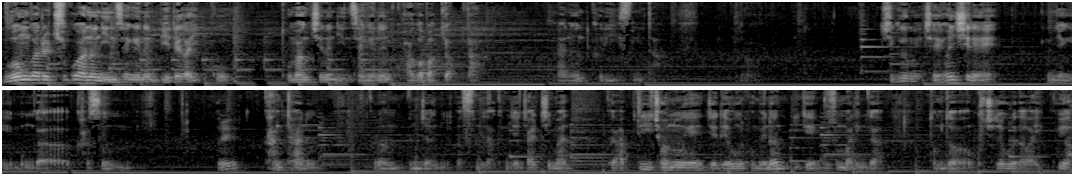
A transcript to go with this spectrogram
무언가를 추구하는 인생에는 미래가 있고 도망치는 인생에는 과거밖에 없다. 라는 글이 있습니다. 어, 지금의 제 현실에 굉장히 뭔가 가슴을 강타하는 그런 문장이었습니다. 굉장히 짧지만 그 앞뒤 전후의 이제 내용을 보면은 이게 무슨 말인가 좀 더 구체적으로 나와 있고요.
